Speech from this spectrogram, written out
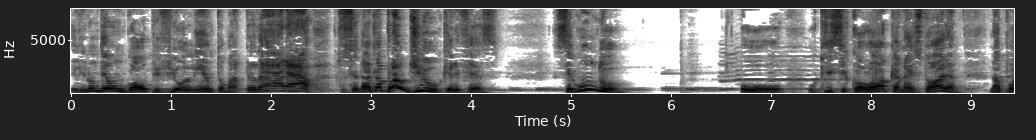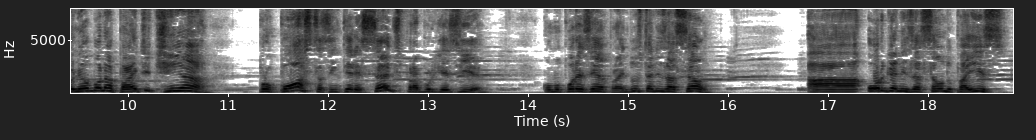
ele não deu um golpe violento, matando, ah, a sociedade aplaudiu o que ele fez. Segundo o, o que se coloca na história, Napoleão Bonaparte tinha propostas interessantes para a burguesia, como por exemplo a industrialização, a organização do país,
